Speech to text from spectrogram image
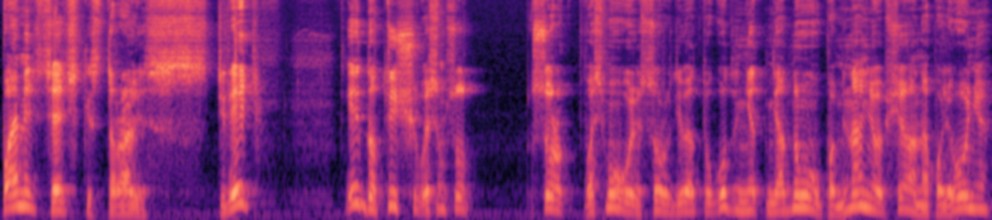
память всячески старались стереть, и до 1800 48 или 49 года нет ни одного упоминания вообще о Наполеоне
